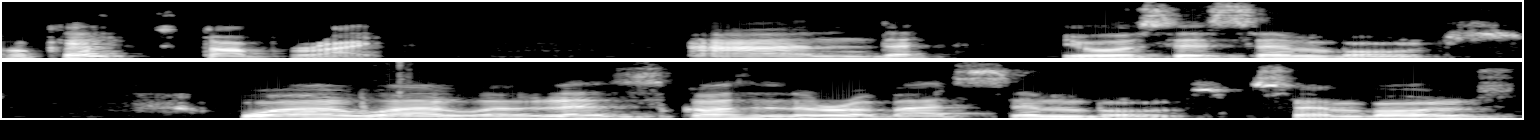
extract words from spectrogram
okay? Top right. And you will see symbols. Well, well, well, let's discuss a little about symbols. Symbols,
